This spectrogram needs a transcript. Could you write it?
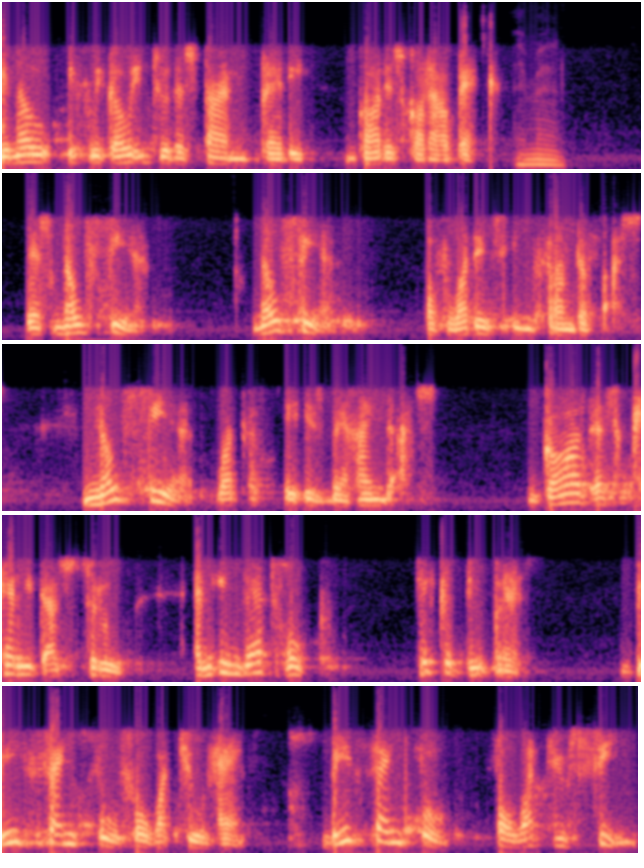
You know, if we go into this time ready, God has got our back. Amen. There's no fear no fear of what is in front of us, no fear what is behind us. God has carried us through, and in that hope, take a deep breath. Be thankful for what you have. Be thankful for what you see.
